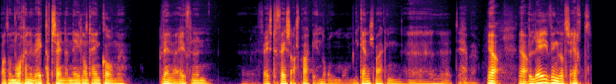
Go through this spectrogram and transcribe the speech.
Maar dan nog in de week dat zij naar Nederland heen komen, plannen we even een face-to-face -face afspraak in om, om die kennismaking uh, te hebben. Ja, ja. De beleving, dat is echt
